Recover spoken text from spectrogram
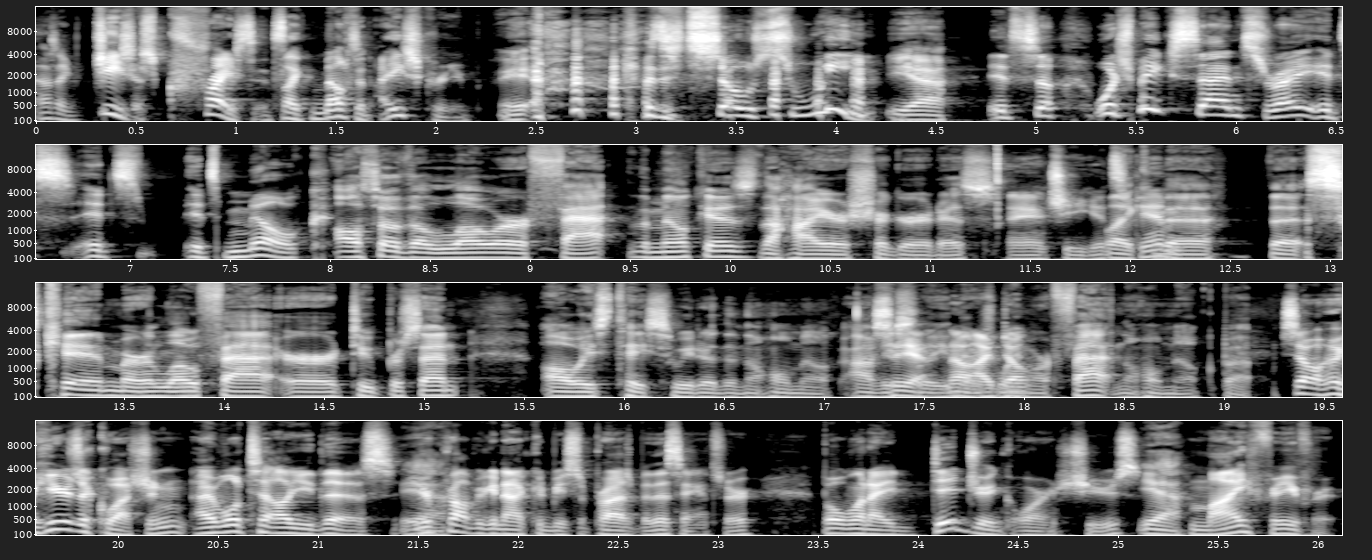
I was like, Jesus Christ, it's like melted ice cream Yeah. because it's so sweet. yeah. It's so, which makes sense, right? It's it's it's milk, Also, the lower fat the milk is, the higher sugar it is. and she gets Like skim. the the skim or low fat or two percent always tastes sweeter than the whole milk. Obviously, no, there's I way don't- more fat in the whole milk, but So here's a question. I will tell you this. You're probably not going to be surprised by this answer. But when I did drink orange juice, Yeah. my favorite,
